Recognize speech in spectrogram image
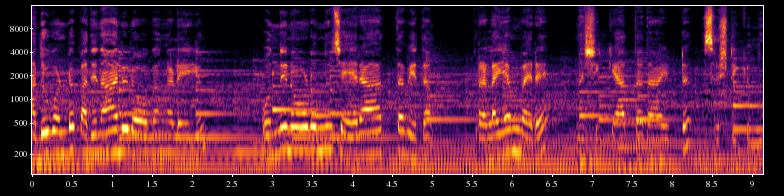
അതുകൊണ്ട് പതിനാല് ലോകങ്ങളെയും ഒന്നിനോടൊന്നു ചേരാത്ത വിധം പ്രളയം വരെ നശിക്കാത്തതായിട്ട് സൃഷ്ടിക്കുന്നു.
